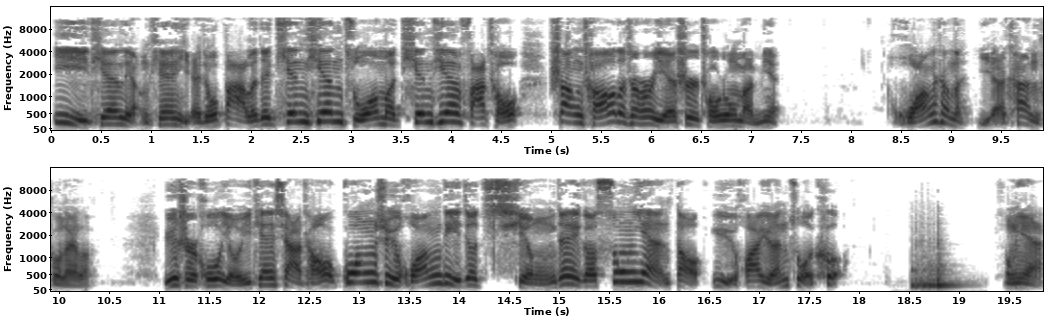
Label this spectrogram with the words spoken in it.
一天两天也就罢了，这天天琢磨，天天发愁。上朝的时候也是愁容满面。皇上呢也看出来了，于是乎有一天下朝，光绪皇帝就请这个松燕到御花园做客。松燕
